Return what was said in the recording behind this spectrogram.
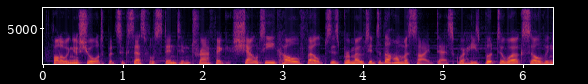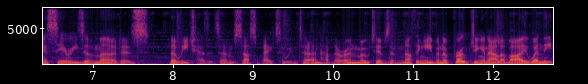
Following a short but successful stint in traffic, shouty Cole Phelps is promoted to the homicide desk where he's put to work solving a series of murders. Though each has its own suspects, who in turn have their own motives and nothing even approaching an alibi, when the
